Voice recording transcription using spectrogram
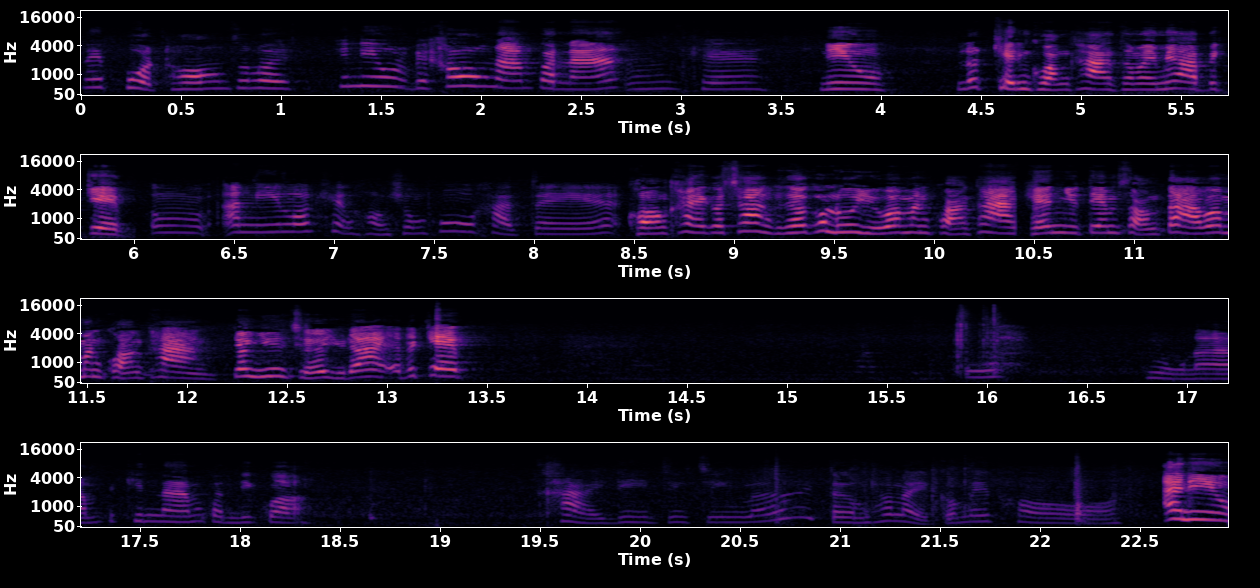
ไม่ปวดท้องจังเลย พี่นิวไปเข้าห้องน้ำก่อนนะโอเคนิวรถเข็นขวางทางทำไมไม่เอาไปเก็บ อืมอันนี้รถเข็นของชมพู่ค่ะเจ๊ของใครก็ช่างเธอก็รู้อยู่ว่ามันขวางทางเห็นอยู่เต็มสองตาว่ามันขวางทาง ยังยืนเฉยอยู่ได้เอาไปเก็บ โอ้ยหิวน้ำไปกินน้ำก่อนดีกว่า ขายดีจริง ๆ เลย เติมเท่าไหร่ก็ไม่พอ ไอ้นิว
